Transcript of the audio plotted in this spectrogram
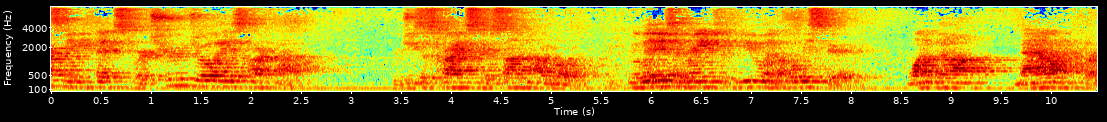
hearts may be fixed where true joys are found. Through Jesus Christ, your Son, our Lord, who lives and reigns with you and the Holy Spirit, one God, now and forever.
